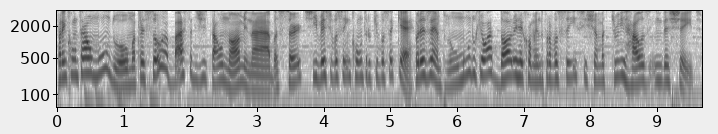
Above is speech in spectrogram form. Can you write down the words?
Para encontrar um mundo ou uma pessoa, basta digitar o um nome na aba Search e ver se você encontra o que você quer. Por exemplo, um mundo que eu adoro e recomendo para vocês se chama Treehouse in the Shade.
